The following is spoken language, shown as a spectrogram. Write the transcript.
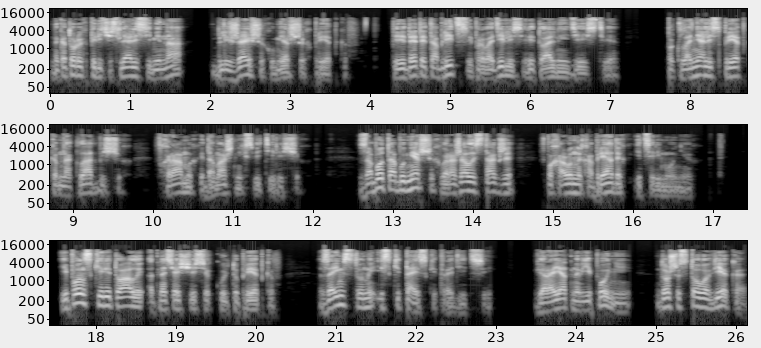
на которых перечислялись имена ближайших умерших предков. Перед этой таблицей проводились ритуальные действия. Поклонялись предкам на кладбищах, в храмах и домашних святилищах. Забота об умерших выражалась также в похоронных обрядах и церемониях. Японские ритуалы, относящиеся к культу предков, заимствованы из китайской традиции. Вероятно, в Японии до VI века,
